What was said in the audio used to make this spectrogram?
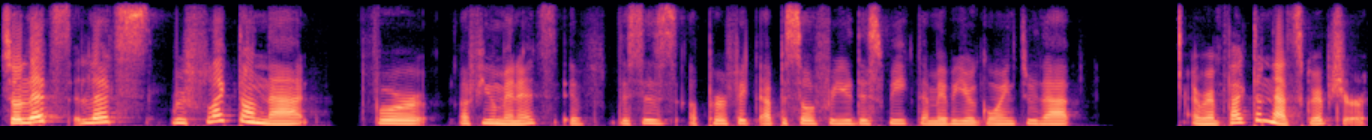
So let's let's reflect on that for a few minutes. If this is a perfect episode for you this week, that maybe you're going through that, and reflect on that scripture.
